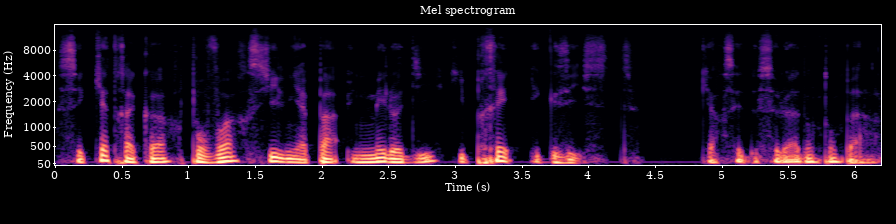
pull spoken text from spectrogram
ces quatre accords pour voir s'il n'y a pas une mélodie qui préexiste, car c'est de cela dont on parle.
